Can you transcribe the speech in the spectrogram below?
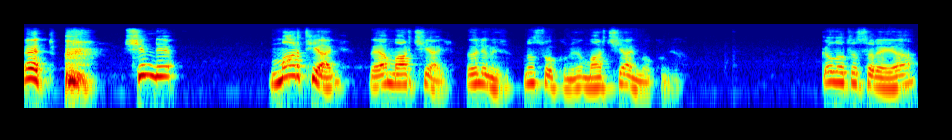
Evet. Şimdi Martial veya Martial öyle mi? Nasıl okunuyor? Martial mi okunuyor? Galatasaray'a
